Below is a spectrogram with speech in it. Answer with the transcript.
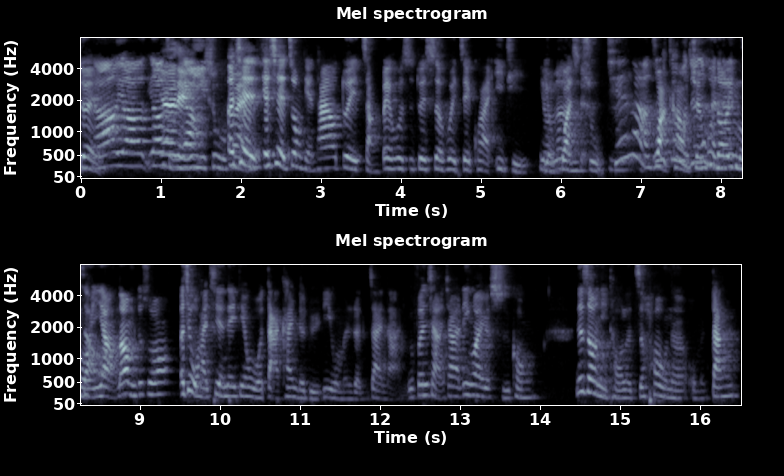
对，然后又要又要怎么样？而且而且重点，他要对长辈或是对社会这块议题有关注。天哪，哇靠，全部都一模一样。然后我们就说，而且我还记得那天我打开你的履历，我们人在哪里？我分享一下另外一个时空。那时候你投了之后呢，我们当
